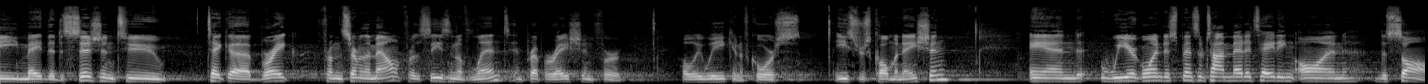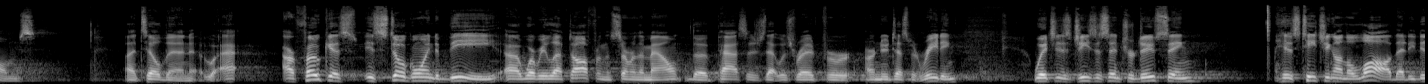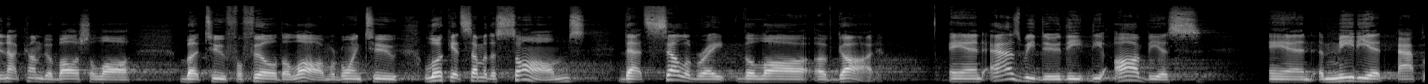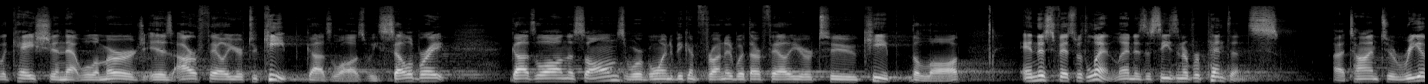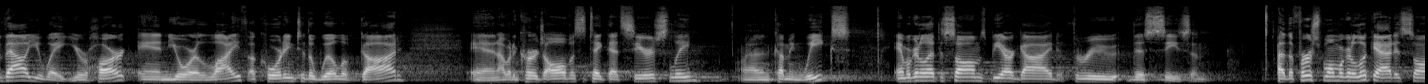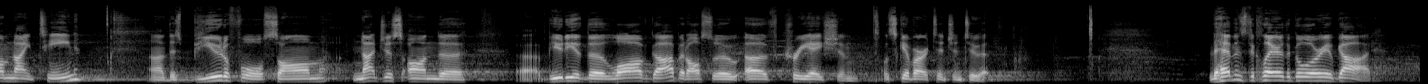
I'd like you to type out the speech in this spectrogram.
We made the decision to take a break from the Sermon on the Mount for the season of Lent in preparation for Holy Week and, of course, Easter's culmination. And we are going to spend some time meditating on the Psalms until then. Our focus is still going to be uh, where we left off from the Sermon on the Mount, the passage that was read for our New Testament reading, which is Jesus introducing his teaching on the law, that he did not come to abolish the law, but to fulfill the law. And we're going to look at some of the Psalms that celebrate the law of God. And as we do, the, the obvious and immediate application that will emerge is our failure to keep God's laws. We celebrate God's law in the Psalms. We're going to be confronted with our failure to keep the law. And this fits with Lent. Lent is a season of repentance a time to reevaluate your heart and your life according to the will of God. And I would encourage all of us to take that seriously uh, in the coming weeks. And we're going to let the Psalms be our guide through this season. Uh, the first one we're going to look at is Psalm 19. Uh, this beautiful psalm, not just on the uh, beauty of the law of God, but also of creation. Let's give our attention to it. The heavens declare the glory of God.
